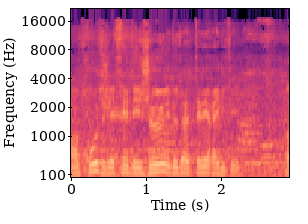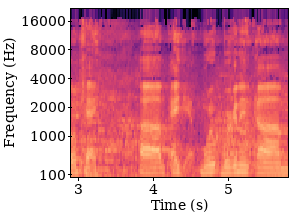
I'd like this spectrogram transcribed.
Entre autres, j'ai fait des jeux et de la télé-réalité. Okay. Um, and we're, to. Um,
